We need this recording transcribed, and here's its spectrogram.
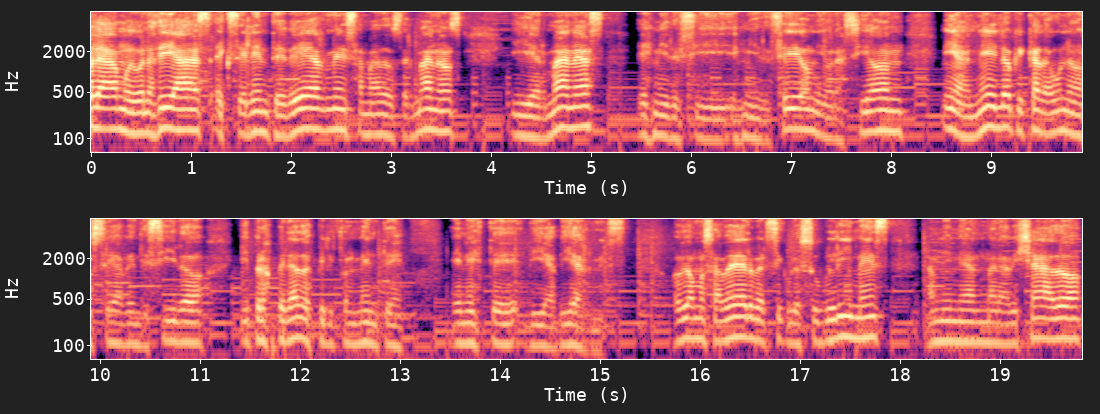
Hola, muy buenos días, excelente viernes, amados hermanos y hermanas. Es mi, es mi deseo, mi oración, mi anhelo que cada uno sea bendecido y prosperado espiritualmente en este día viernes. Hoy vamos a ver versículos sublimes, a mí me han maravillado,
